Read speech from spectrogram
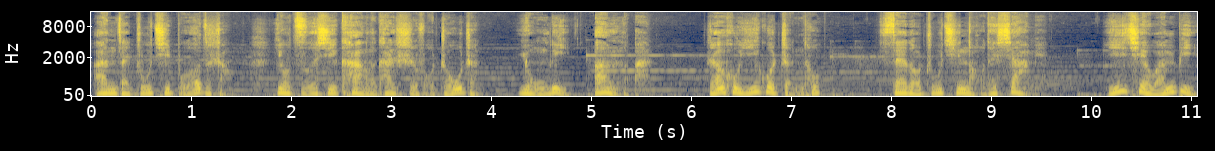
安在朱七脖子上，又仔细看了看是否周正，用力按了按，然后移过枕头，塞到朱七脑袋下面。一切完毕，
